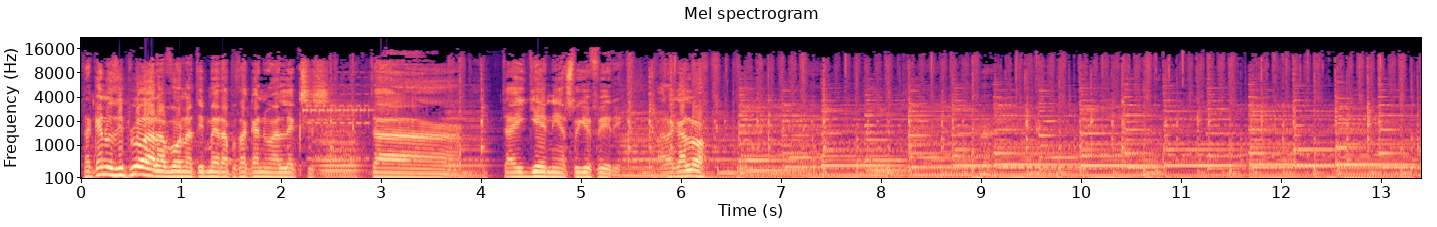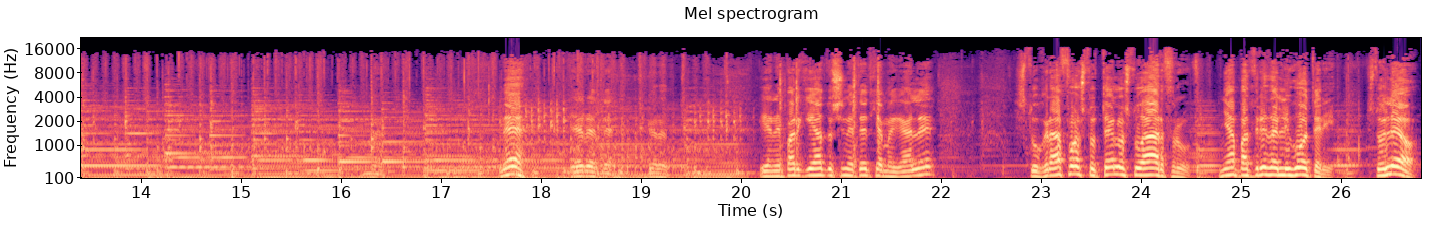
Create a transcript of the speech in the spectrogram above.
Θα κάνω διπλό αραβόνα τη μέρα που θα κάνει ο Αλέξης Τα, τα εγγένεια στο γεφύρι. Παρακαλώ Ναι, χαίρετε, χαίρετε. Η ανεπάρκειά τους είναι τέτοια μεγάλη Στο γράφω στο τέλος του άρθρου. Μια πατρίδα λιγότερη. Στο λέω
